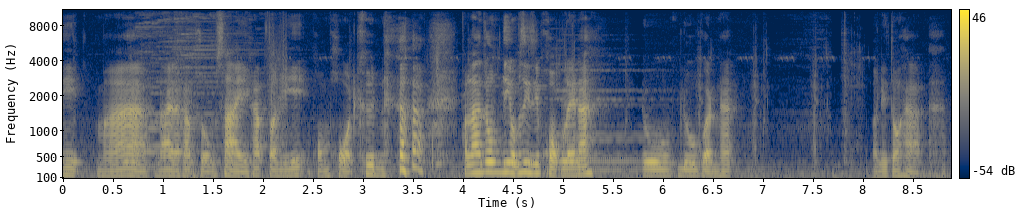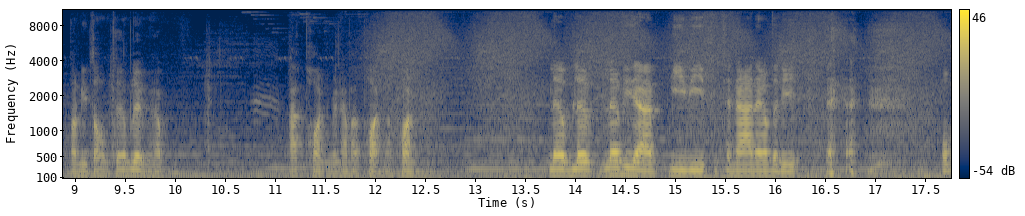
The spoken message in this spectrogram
มีดมาได้แล้วครับสวมใส่ครับตอนนี้ผมโหดขึ้น พลังโจมตีผม46 เลยนะ ดูดูก่อนนะตอนนี้ต้องหา ตอนนี้ต้องเพิ่มเรื่องครับพักผ่อนกันครับพักผ่อนพักผ่อน เริ่มเริ่มเริ่มที่จะมีวีชนะนะครับตอนนี้ ผม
